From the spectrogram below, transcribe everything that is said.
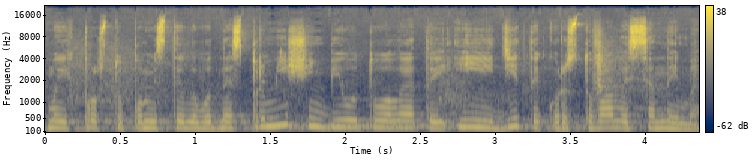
Ми їх просто помістили в одне з приміщень біотуалети, і діти користувалися ними.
